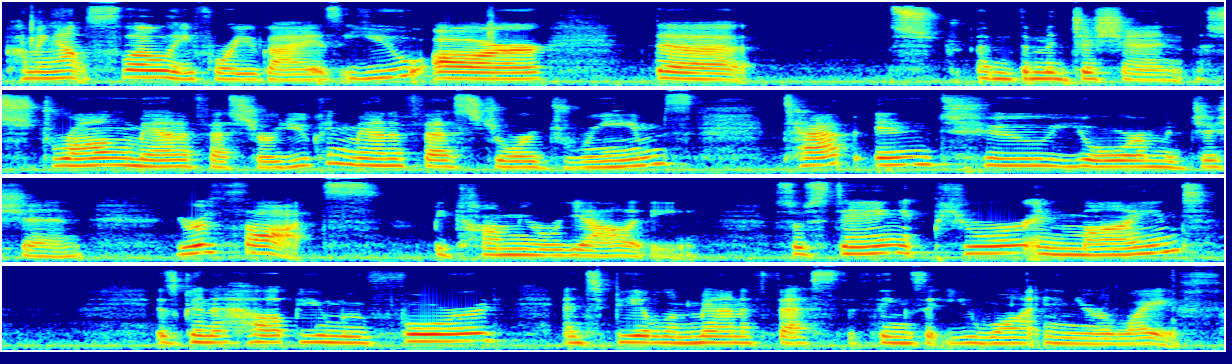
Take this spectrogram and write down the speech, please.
Coming out slowly for you guys. You are the um, the magician, strong manifester. You can manifest your dreams. Tap into your magician. Your thoughts become your reality. So staying pure in mind is going to help you move forward and to be able to manifest the things that you want in your life.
